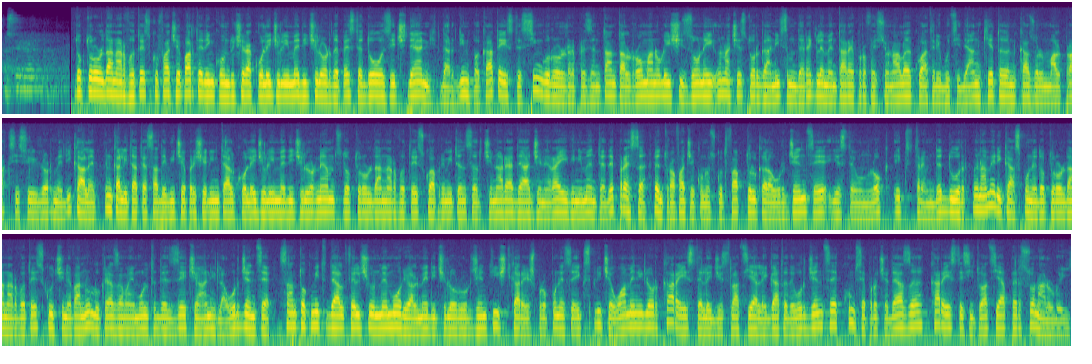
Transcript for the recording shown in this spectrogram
Asta e realitatea. Doctorul Dan Arvătescu face parte din conducerea Colegiului Medicilor de peste 20 de ani, dar din păcate este singurul reprezentant al Romanului și zonei în acest organism de reglementare profesională cu atribuții de anchetă în cazul malpraxisurilor medicale. În calitatea sa de vicepreședinte al Colegiului Medicilor Neamț, doctorul Dan Arvătescu a primit însărcinarea de a genera evenimente de presă pentru a face cunoscut faptul că la urgențe este un loc extrem de dur. În America, spune doctorul Dan Arvătescu, cineva nu lucrează mai mult de 10 ani la urgențe. S-a întocmit de altfel și un memoriu al medicilor urgentiști care își propune să explice oamenilor care este legislația legată de urgențe, cum se procedează, care este situația personalului.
